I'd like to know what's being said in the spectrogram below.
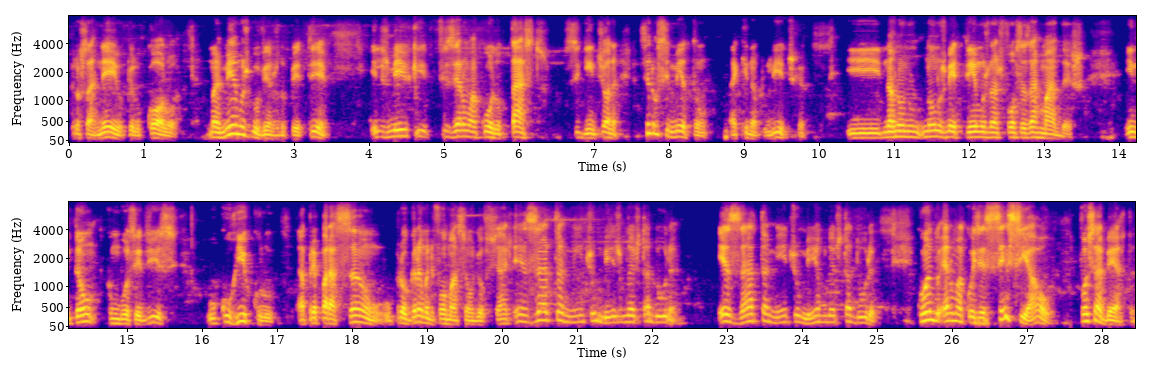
pelo Sarney ou pelo Collor, mas mesmo os governos do PT, eles meio que fizeram um acordo tácito seguinte: olha, vocês não se metam aqui na política e nós não, não nos metemos nas Forças Armadas. Então, como você disse, o currículo, a preparação, o programa de formação de oficiais é exatamente o mesmo da ditadura. Exatamente o mesmo da ditadura. Quando era uma coisa essencial, fosse aberta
